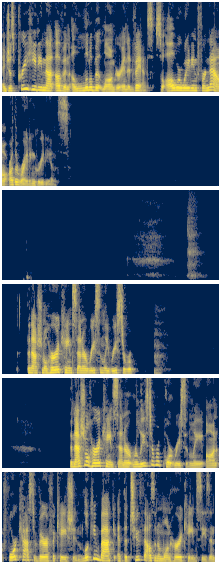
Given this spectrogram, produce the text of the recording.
and just preheating that oven a little bit longer in advance. So all we're waiting for now are the right ingredients. The National Hurricane Center recently a, the National Hurricane Center released a report recently on forecast verification, looking back at the 2001 hurricane season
